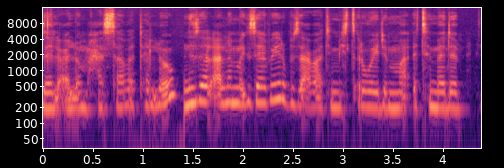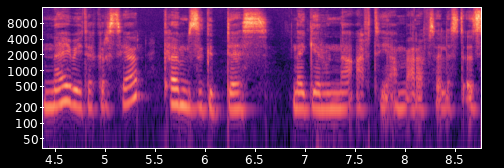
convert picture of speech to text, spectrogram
ዘልዐሎም ሓሳባት ኣለዉ ንዘለኣለም እግዚኣብሄር ብዛዕባ እቲ ሚስጢር ወይ ድማ እቲ መደብ ናይ ቤተ ክርስትያን ከም ዝግደስ ነጊሩና ኣብቲ ኣብ ምዕራፍ ሰለስተ እዚ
